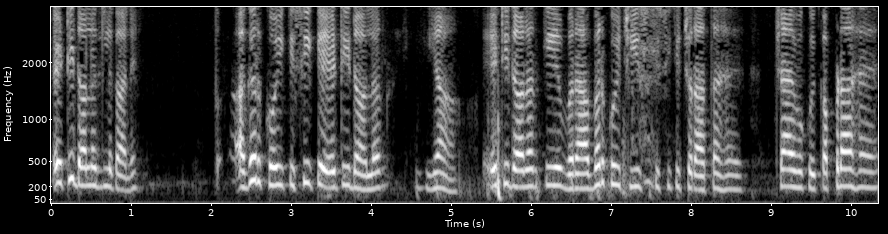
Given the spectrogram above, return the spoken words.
ایٹی ڈالر ہی لگا لے تو اگر کوئی کسی کے ایٹی ڈالر یا ایٹی ڈالر کے برابر کوئی چیز کسی کی چراتا ہے، چاہے وہ کوئی کپڑا ہے،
